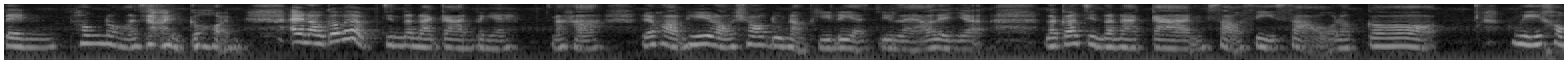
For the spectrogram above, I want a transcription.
เป็นห้องนอนสมัยก่อนไอเราก็แบบจินตนาการไปไงนะคะด้วยความที่เราชอบดูหนังพีเรียดอยู่แล้วอะไรเงี้ยแล้วก็จินตนาการเสาสี่เสาแล้วก็วิเขา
